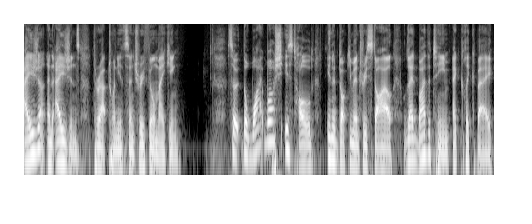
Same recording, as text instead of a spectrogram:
Asia and Asians throughout 20th century filmmaking. So the whitewash is told in a documentary style led by the team at ClickBay,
